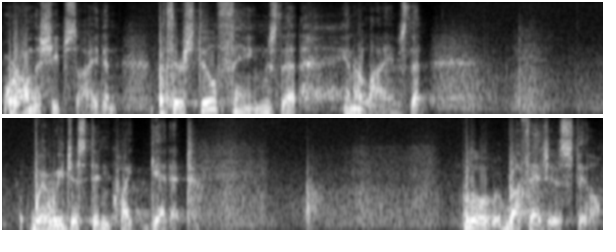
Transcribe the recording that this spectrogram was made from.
we're on the sheep side and but there's still things that in our lives that where we just didn't quite get it. Little rough edges still.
